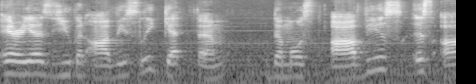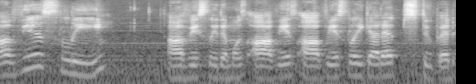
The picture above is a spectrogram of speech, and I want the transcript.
areas you can obviously get them the most obvious is obviously obviously the most obvious obviously get it stupid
